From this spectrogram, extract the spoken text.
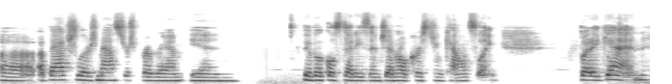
uh, a bachelor's master's program in biblical studies and general Christian counseling. But again,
